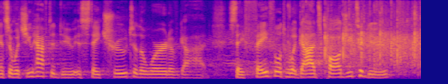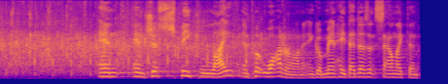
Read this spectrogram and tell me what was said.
And so, what you have to do is stay true to the Word of God, stay faithful to what God's called you to do, and, and just speak life and put water on it and go, man, hey, that doesn't sound like them.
